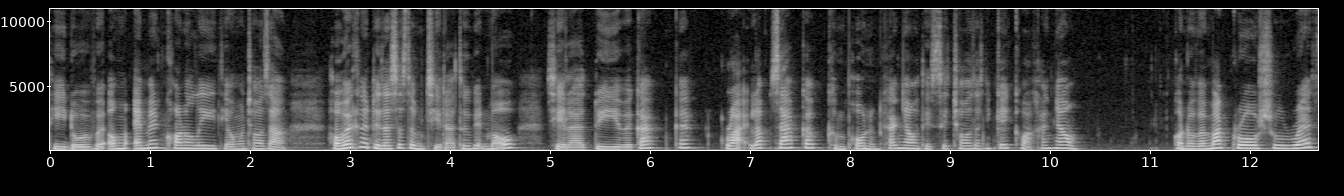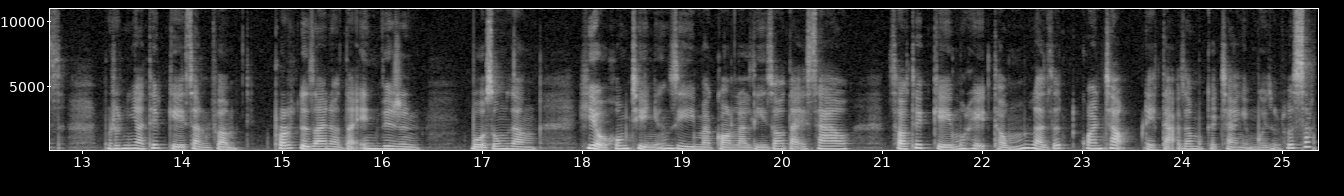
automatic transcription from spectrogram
Thì đối với ông Emmett Connolly thì ông cho rằng hầu hết các design system chỉ là thư viện mẫu, chỉ là tùy với các các loại lắp ráp các component khác nhau thì sẽ cho ra những kết quả khác nhau. Còn đối với Marco Suarez, một trong những nhà thiết kế sản phẩm, product designer tại Envision, bổ sung rằng hiểu không chỉ những gì mà còn là lý do tại sao sau thiết kế một hệ thống là rất quan trọng để tạo ra một cái trải nghiệm người dùng xuất sắc.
